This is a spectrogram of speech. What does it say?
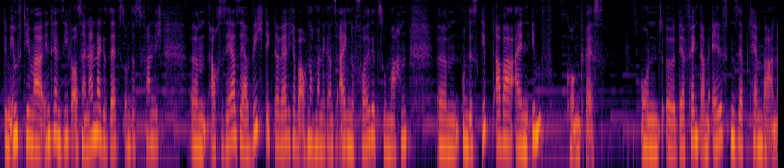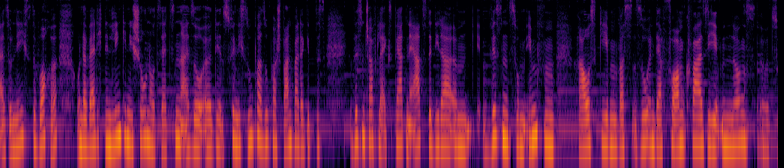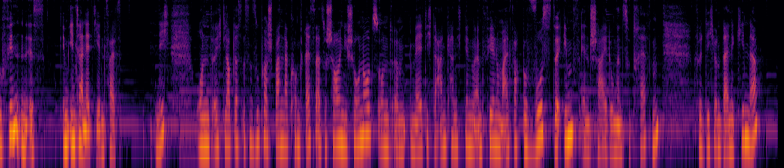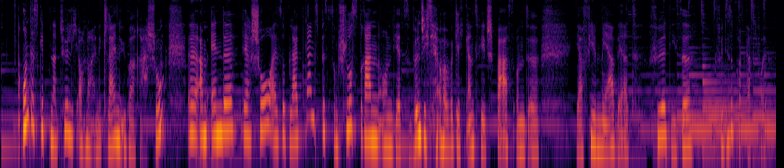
dem Impfthema intensiv auseinandergesetzt und das fand ich ähm, auch sehr, sehr wichtig. Da werde ich aber auch noch mal eine ganz eigene Folge zu machen. Ähm, und es gibt aber einen Impfkongress und äh, der fängt am 11. September an, also nächste Woche. Und da werde ich den Link in die Shownotes setzen. Also äh, das finde ich super, super spannend, weil da gibt es Wissenschaftler, Experten, Ärzte, die da ähm, Wissen zum Impfen rausgeben, was so in der Form quasi nirgends äh, zu finden ist. Im Internet jedenfalls nicht. Und ich glaube, das ist ein super spannender Kongress. Also schau in die Shownotes und ähm, melde dich da an, kann ich dir nur empfehlen, um einfach bewusste Impfentscheidungen zu treffen für dich und deine Kinder. Und es gibt natürlich auch noch eine kleine Überraschung äh, am Ende der Show. Also bleib ganz bis zum Schluss dran. Und jetzt wünsche ich dir aber wirklich ganz viel Spaß und äh, ja, viel Mehrwert für diese, für diese Podcast-Folge.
